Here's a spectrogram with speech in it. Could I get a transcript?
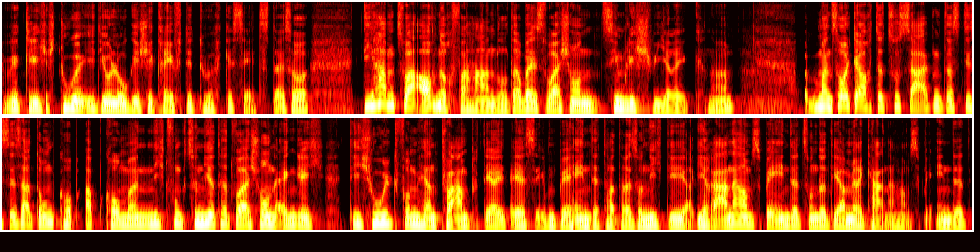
wirklich stur ideologische Kräfte durchgesetzt. Also die haben zwar auch noch verhandelt, aber es war schon ziemlich schwierig. Ne? Man sollte auch dazu sagen, dass dieses Atomabkommen nicht funktioniert hat, war schon eigentlich die Schuld vom Herrn Trump, der es eben beendet hat. Also nicht die Iraner haben es beendet, sondern die Amerikaner haben es beendet.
